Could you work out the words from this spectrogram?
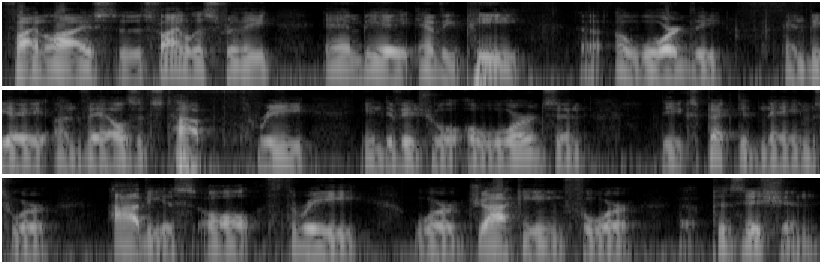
finalized as finalists for the NBA MVP uh, award. The NBA unveils its top three individual awards, and the expected names were obvious. All three were jockeying for uh, position.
